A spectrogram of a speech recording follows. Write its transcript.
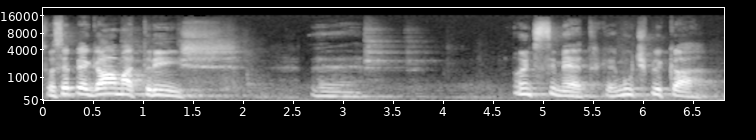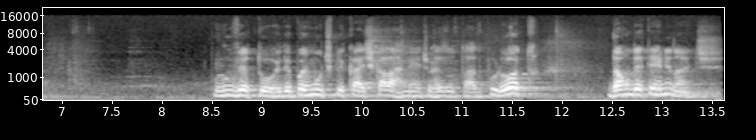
Se você pegar uma matriz é, antissimétrica e multiplicar por um vetor e depois multiplicar escalarmente o resultado por outro, dá um determinante.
